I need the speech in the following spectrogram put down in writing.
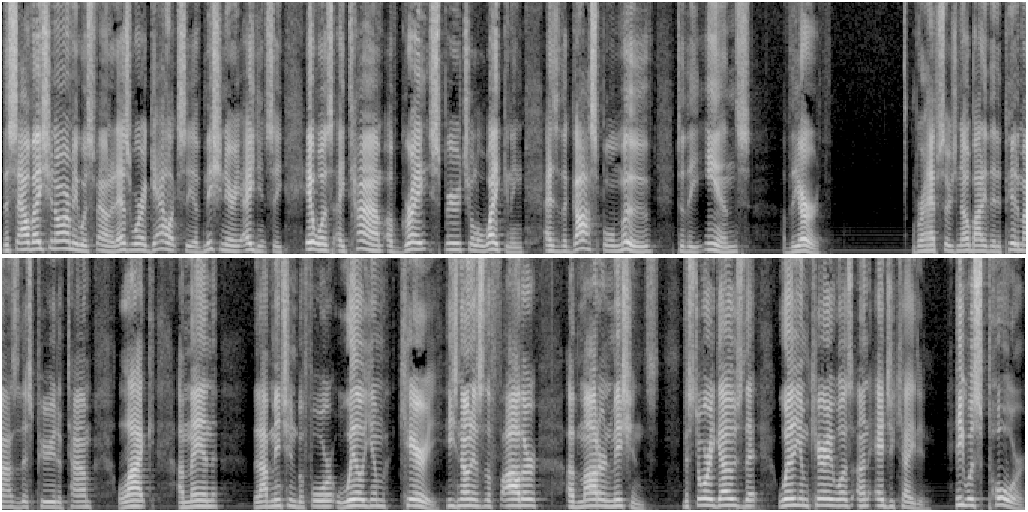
The Salvation Army was founded, as were a galaxy of missionary agency. It was a time of great spiritual awakening as the gospel moved to the ends of the earth. Perhaps there's nobody that epitomizes this period of time like a man that I've mentioned before, William Carey. He's known as the father of modern missions. The story goes that William Carey was uneducated, he was poor,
